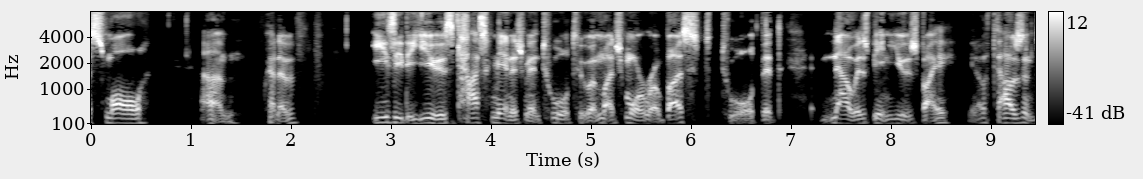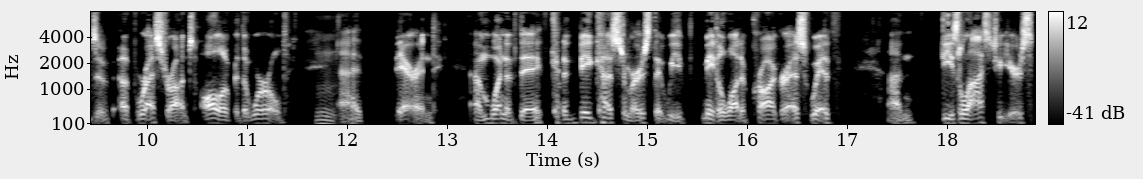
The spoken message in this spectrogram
a small um, kind of easy to use task management tool to a much more robust tool that now is being used by you know thousands of, of restaurants all over the world mm. uh, there and um, one of the kind of big customers that we've made a lot of progress with um, these last two years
